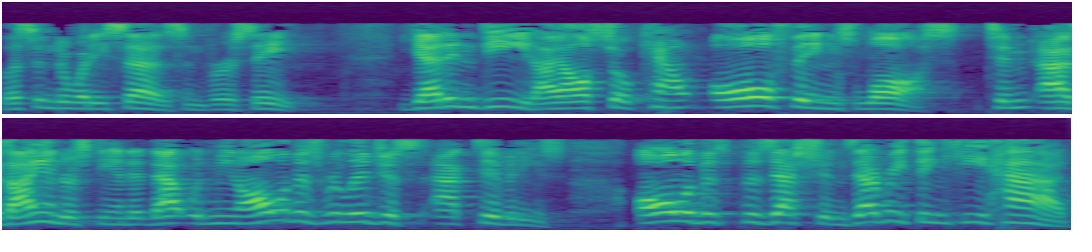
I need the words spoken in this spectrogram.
Listen to what he says in verse 8. Yet indeed, I also count all things lost. To, as I understand it, that would mean all of his religious activities, all of his possessions, everything he had.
